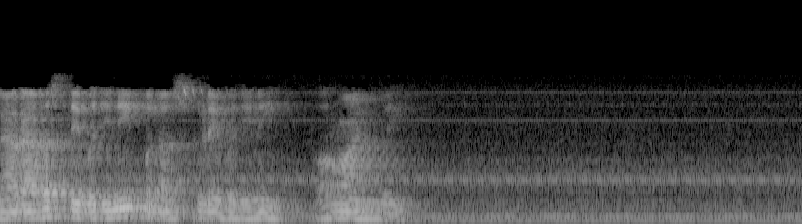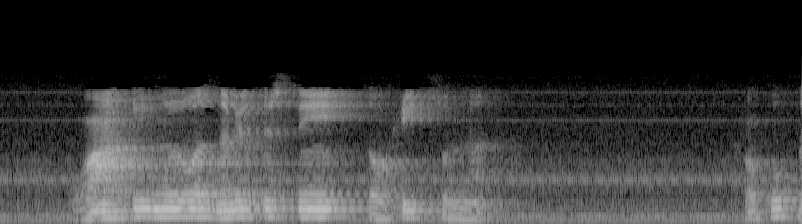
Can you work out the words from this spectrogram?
ناراغسته بدینی پلاس کړي بدینی روان وي واقیم الوزن بالقسط توحید سنت حقوق د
